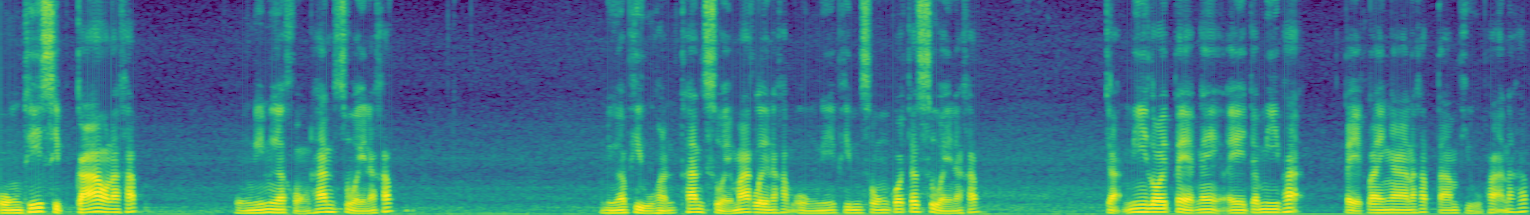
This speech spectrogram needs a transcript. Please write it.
องค์ที่19นะครับ องค์นี้เนื้อของท่านสวยนะครับ เนื้อผิวของท่านสวยมากเลยนะครับ องค์นี้พิมพ์ทรงก็จะสวยนะครับ จะมีรอยแตกไงเอจะมีพระแตกลายงานนะครับ ตามผิวพระนะครับ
